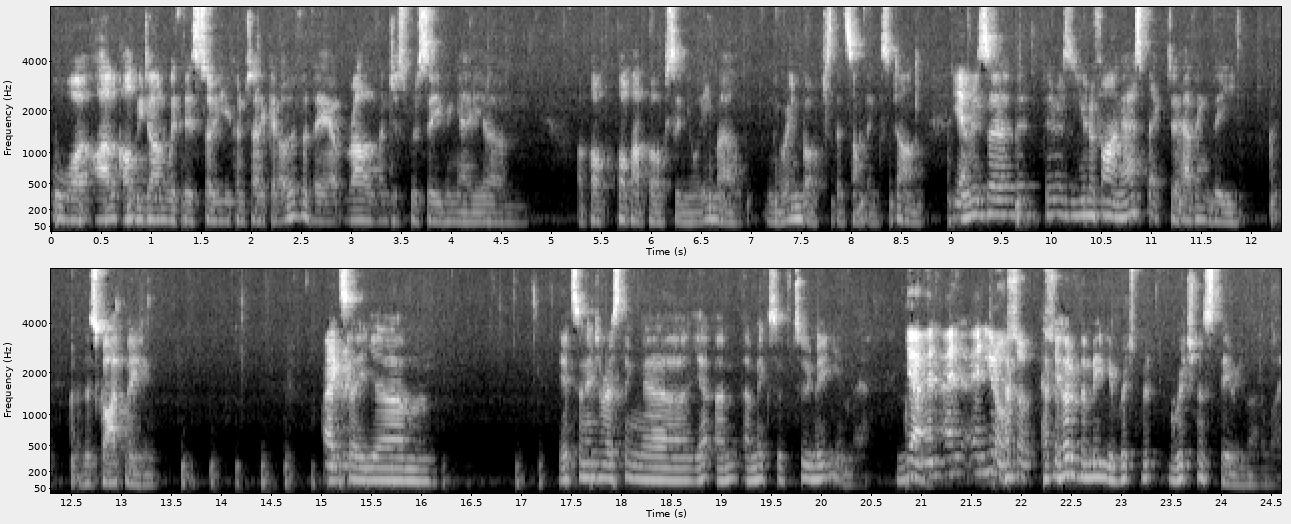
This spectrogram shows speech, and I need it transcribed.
or I'll, I'll be done with this, so you can take it over there, rather than just receiving a um, a pop up box in your email in your inbox that something's done. Yeah. There is a there is a unifying aspect to having the the Skype meeting. I It's agree. a um, it's an interesting uh, yeah a, a mix of two medium there. Yeah, and, and, and you know, Have, so, have so you heard of the media rich, richness theory, by the way?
